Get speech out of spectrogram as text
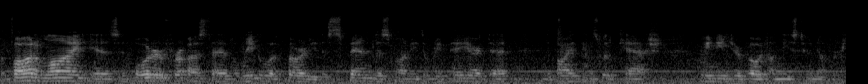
The bottom line is, in order for us to have the legal authority to spend this money to repay our debt and to buy things with cash, we need your vote on these two numbers.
